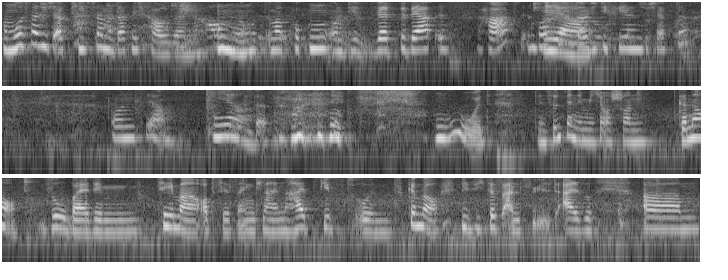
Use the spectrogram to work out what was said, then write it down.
Man muss natürlich aktiv sein, man darf nicht faul sein. Ne? Mhm. Man muss immer gucken und der Wettbewerb ist hart in Deutschland ja. durch die vielen Geschäfte. Und ja, ja. so ist das. Gut, dann sind wir nämlich auch schon genau so bei dem Thema, ob es jetzt einen kleinen Hype gibt und genau, wie sich das anfühlt. Also ähm,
